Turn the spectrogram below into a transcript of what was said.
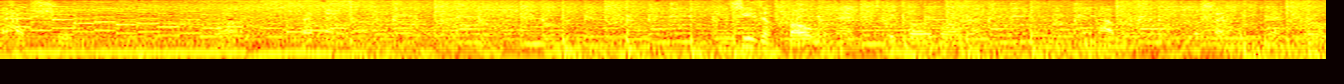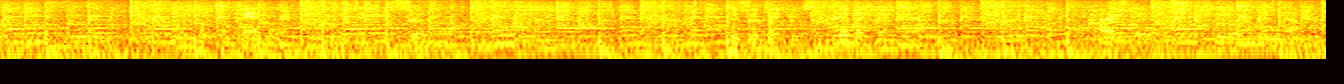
the issue. But think now you can see the bottleneck because of it. And that was looks like. Not getting any soon. Because you don't use the pivot there. Actually, it should be one now.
